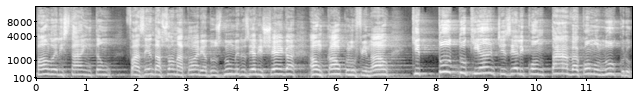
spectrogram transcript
Paulo ele está então fazendo a somatória dos números, ele chega a um cálculo final que tudo que antes ele contava como lucro,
